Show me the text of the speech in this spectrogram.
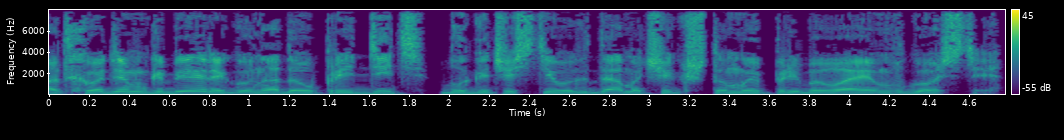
Подходим к берегу, надо упредить благочестивых дамочек, что мы прибываем в гости.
